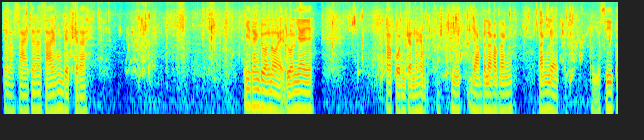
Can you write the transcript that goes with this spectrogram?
แต่ละสายแต่ละสายของเบ็ดก็ได้ มีทั้งดวงหน่อย ดวงใหญ่ปะปนกันนะครับนี่ยามไปแล้วครับหลังหลังแหลกไปอยูซีโต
